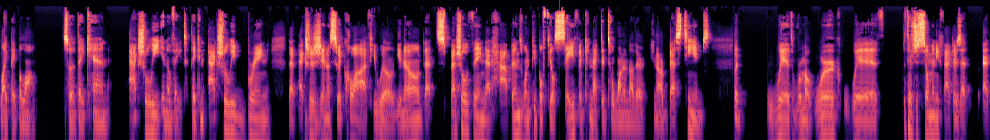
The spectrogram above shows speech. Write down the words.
like they belong so that they can actually innovate. They can actually bring that extra je ne sais quoi, if you will, you know, that special thing that happens when people feel safe and connected to one another in our best teams. But with remote work, with there's just so many factors at, at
